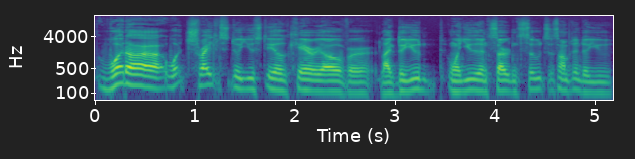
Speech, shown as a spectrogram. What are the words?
what uh, what traits do you still carry over? Like, do you when you in certain suits or something, do you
